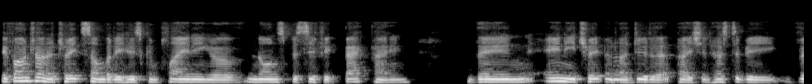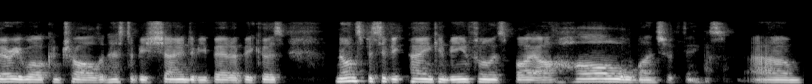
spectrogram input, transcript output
if I'm trying to treat somebody who's complaining of non specific back pain, then any treatment I do to that patient has to be very well controlled and has to be shown to be better because non specific pain can be influenced by a whole bunch of things um,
